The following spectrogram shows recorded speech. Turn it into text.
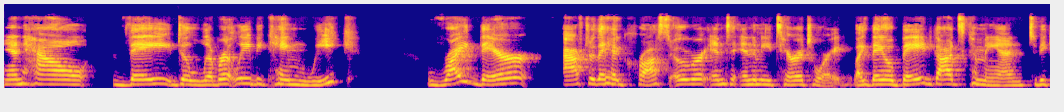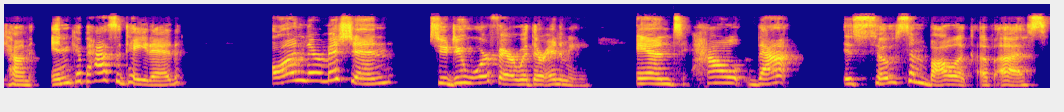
And how they deliberately became weak right there after they had crossed over into enemy territory. Like they obeyed God's command to become incapacitated on their mission to do warfare with their enemy. And how that is so symbolic of us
